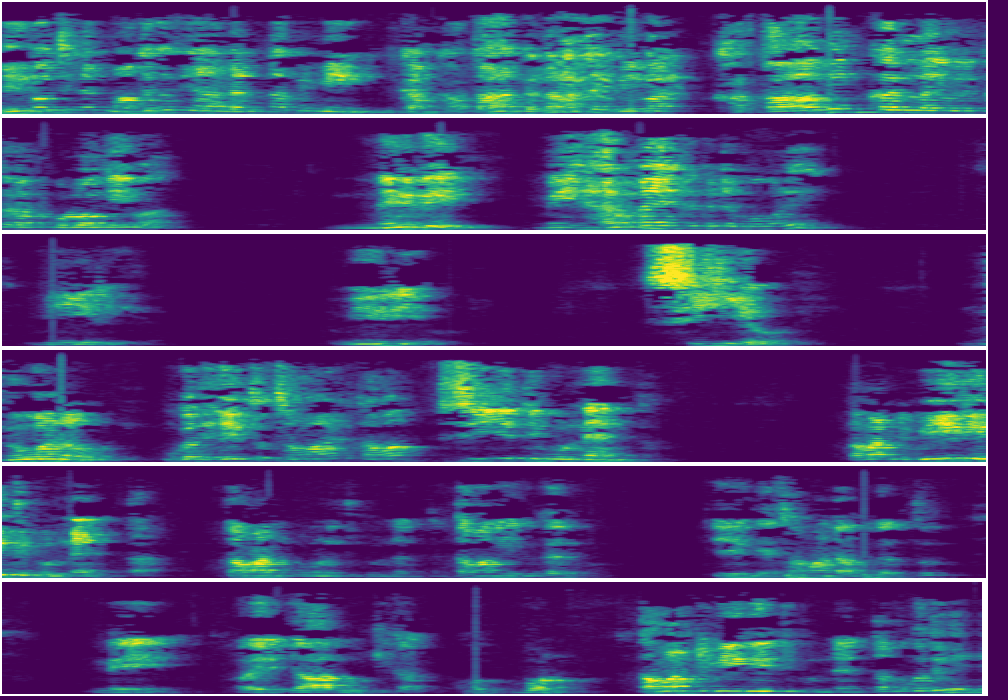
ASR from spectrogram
පින්වත්නි මතක තියාගන්න අපි මේ නිකන් කතා කළාට මේවා කතාවෙන් කරලා ඉවර කරන්න පුළුවන් ඒවා නෙවෙයි. මේ හැම එකකටම ඕනේ වීරිය. වීරිය. සිහිය. නුවණ. මොකද හේතු සමාජයට තමන් සිහිය තිබුණේ නැත්නම්. තමන්ට වීරිය තිබුණේ නැත්නම්. තමන්ට නුවණ තිබුණේ නැත්නම් තමන් ඒක කරනවා. ඒක සමාජයට අපි ගත්තොත් මේ ඔය යාළු ටිකක් බොනවා. තමන්ට වීර්යය තිබුණේ නැත්නම් මොකද වෙන්නේ?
